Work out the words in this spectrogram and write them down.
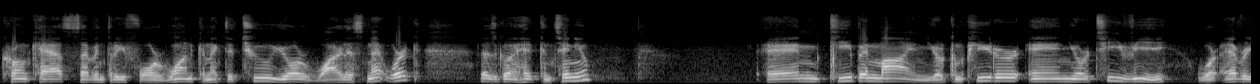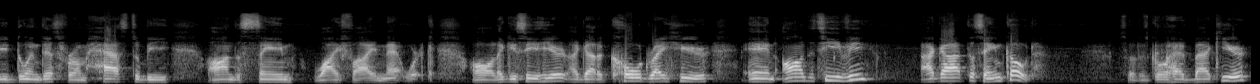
Chromecast 7341 connected to your wireless network. Let's go ahead and hit continue. And keep in mind your computer and your TV wherever you're doing this from has to be on the same Wi-Fi network. Oh, like you see here, I got a code right here, and on the TV, I got the same code. So let's go ahead back here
